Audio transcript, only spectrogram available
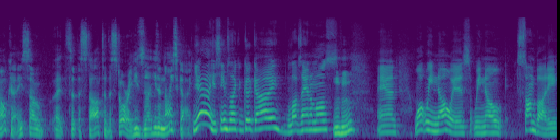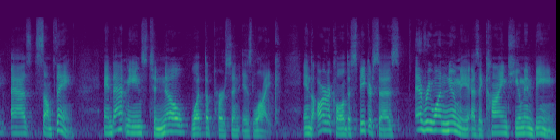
Okay, so it's at the start of the story. He's a, he's a nice guy. Yeah, he seems like a good guy, loves animals. Mm-hmm. And what we know is we know somebody as something. And that means to know what the person is like. In the article, the speaker says, Everyone knew me as a kind human being,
